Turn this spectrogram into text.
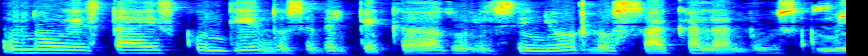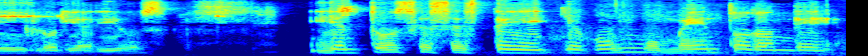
uno está escondiéndose del pecado, el Señor lo saca a la luz, amén, gloria a Dios. Y entonces, este, llegó un momento donde,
